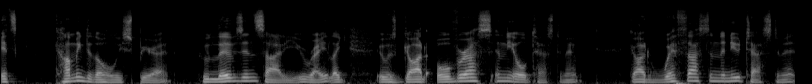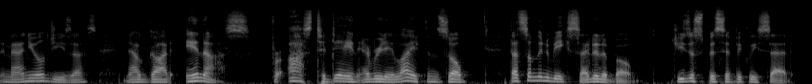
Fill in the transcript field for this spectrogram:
it's coming to the Holy Spirit who lives inside of you, right? Like it was God over us in the Old Testament, God with us in the New Testament, Emmanuel Jesus, now God in us for us today in everyday life. And so that's something to be excited about. Jesus specifically said,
